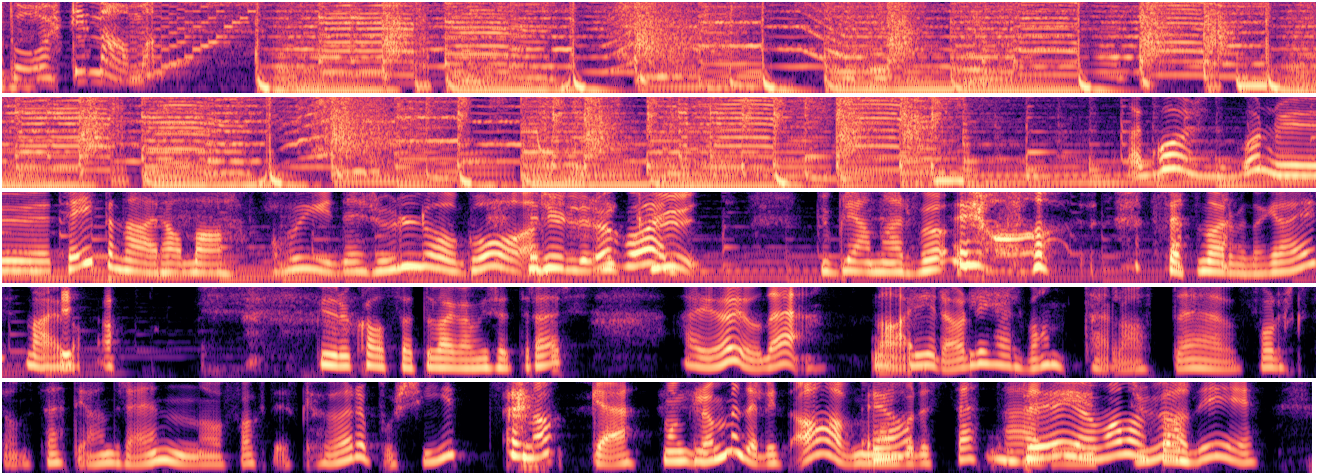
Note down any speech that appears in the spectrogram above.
Sporty mama. Da går, går nå teipen her, Hanna. Oi, det ruller og går. Det ruller og går. Gud, nå blir jeg nervøs. Ja. med armene og greier? Nei da. Begynner å kaldsvette hver gang vi sitter her? Jeg gjør jo det. Nei. Blir aldri helt vant til at det er folk som sitter i andre enden og faktisk hører på skitsnakket. Man glemmer det litt av når Ja, man bare sitter her i stua altså. di.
